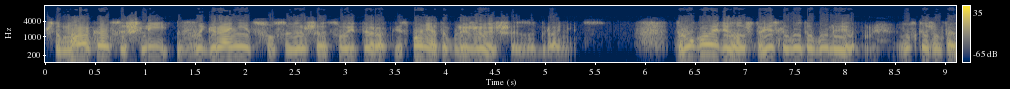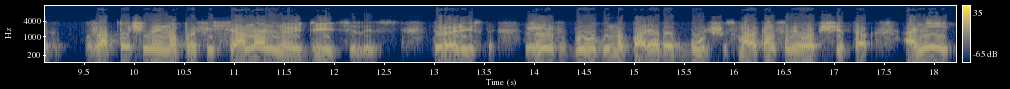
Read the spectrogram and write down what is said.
чтобы марокканцы шли за границу совершать свои теракты. Испания это ближайшая за граница. Другое дело, что если бы это были, ну скажем так, заточенные на профессиональную деятельность террористы, жертв было бы на порядок больше. С марокканцами вообще так. Они,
